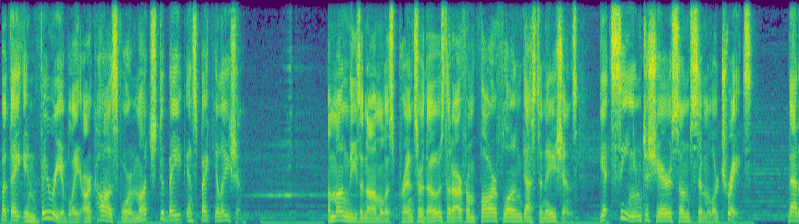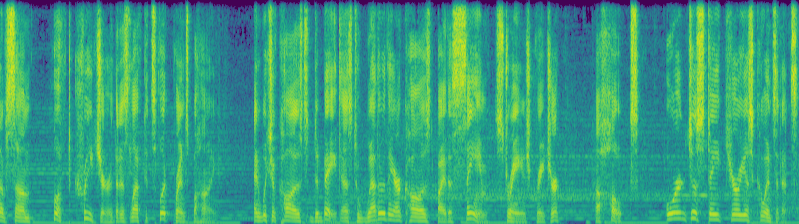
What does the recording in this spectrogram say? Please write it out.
but they invariably are cause for much debate and speculation. Among these anomalous prints are those that are from far-flung destinations, yet seem to share some similar traits, that of some hoofed creature that has left its footprints behind, and which have caused debate as to whether they are caused by the same strange creature, a hoax, or just a curious coincidence.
